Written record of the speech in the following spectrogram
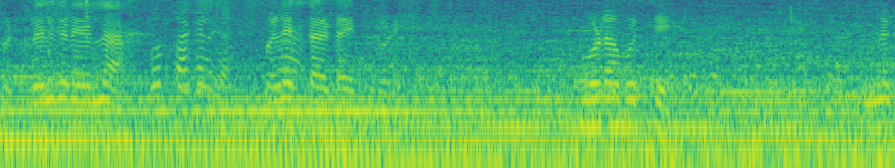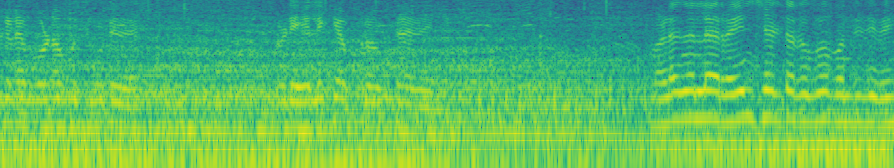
ಬಟ್ ಮೇಲ್ಗಡೆ ಎಲ್ಲ ಮಳೆ ಸ್ಟಾರ್ಟ್ ಆಯಿತು ನೋಡಿ. ಮೋಡ ಮುಚ್ಚಿ. ಎಲ್ಲ ಕಡೆ ಮೋಡ ಮುಚ್ಚಿಬಿಟ್ಟಿದೆ. ನೋಡಿ ಹೆಲಿಕಾಪ್ಟರ್ ಹೋಗ್ತಾ ಇದೆ ಮಳೆನಲ್ಲೇ ರೈನ್ ಶೆಲ್ಟರ್ವರೆಗೂ ಬಂದಿದ್ದೀವಿ.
